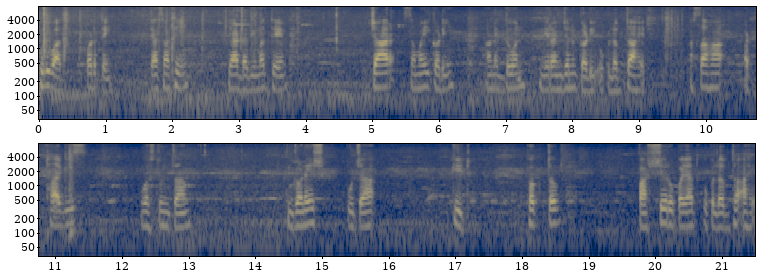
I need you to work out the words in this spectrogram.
फुलवात पडते. त्यासाठी या डबीमध्ये चार समई कडी आणि दोन निरंजन कडी उपलब्ध आहेत. असा हा अठ्ठावीस वस्तूंचा गणेश पूजा किट फक्त पाचशे रुपयात उपलब्ध आहे.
